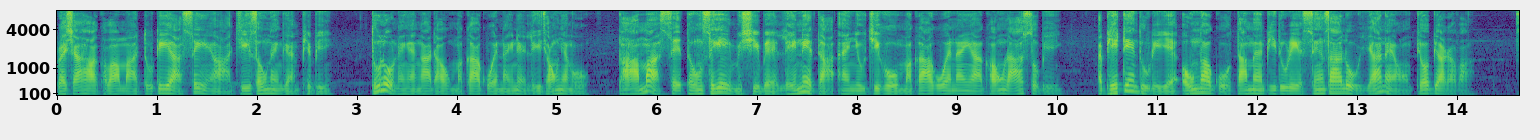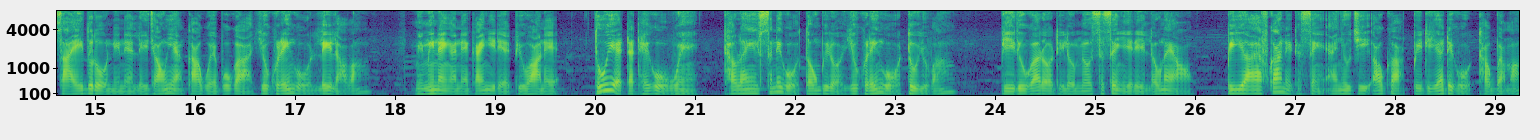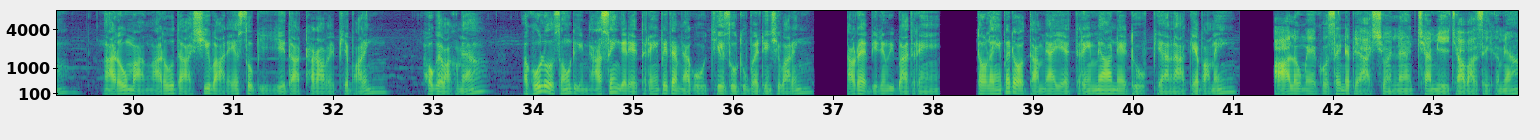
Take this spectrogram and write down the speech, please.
ရုရှားဟာကမ္ဘာမှာဒုတိယစစ်ရင်အားအကြီးဆုံးနိုင်ငံဖြစ်ပြီးသူ့လိုနိုင်ငံကတောင်မကာကွယ်နိုင်တဲ့လေကြောင်းရန်ကိုဘာမှစစ်သုံးစရိတ်မရှိပဲလေးနဲ့တာအန်ယူဂျီကိုမကာကွယ်နိုင်ရကောင်းလားဆိုပြီး အပြစ်တင်သူတွေရဲ့အုံနောက်ကိုတာမန်ပြည်သူတွေစဉ်းစားလို့ရနိုင်အောင်ပြောပြတာပါဇာရေးသူတို့အနေနဲ့လေချောင်းရံကာကွယ်ဖို့ကယူကရိန်းကိုလေ့လာပါမိမိနိုင်ငံနဲ့ကိုင်းညီတဲ့ဗျူဟာနဲ့သူ့ရဲ့တပ်ထဲကိုဝင်ထောက်လိုင်းစနစ်ကိုတုံးပြီးတော့ယူကရိန်းကိုအတူယူပါပြည်သူကတော့ဒီလိုမျိုးစစ်စင်ရေးတွေလုံးနိုင်အောင် PRF ကနေတဆင့် NUG အောက်က PDF တွေကိုထောက်ပံ့ပါငါတို့မှငါတို့သာရှိပါတယ်ဆိုပြီးရေးသားထားတာပဲဖြစ်ပါတယ်ဟုတ်ကဲ့ပါခင်ဗျာအခုလိုဆုံးတင်နားဆင်ကြတဲ့သတင်းပိတ်သက်များကိုကျေးဇူးတူပဲတင်ရှိပါတယ်နောက်တဲ့ပြည်တွင်းပြပသတင်း တော်လိုင်းဘက်တော်သားများရဲ့သတင်းများနဲ့အတူပြန်လာခဲ့ပါမယ်အားလုံးပဲကိုစိတ်နှပြရွှင်လန်းချမ်းမြေ့ကြပါစေခင်ဗျာ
